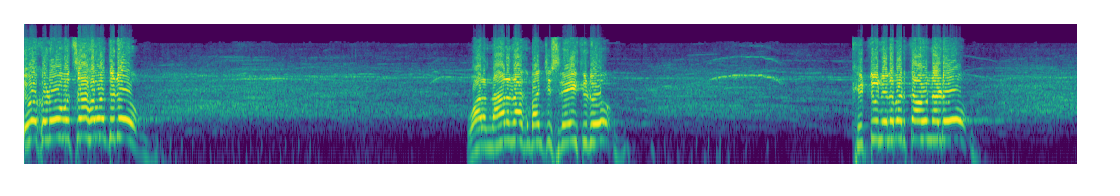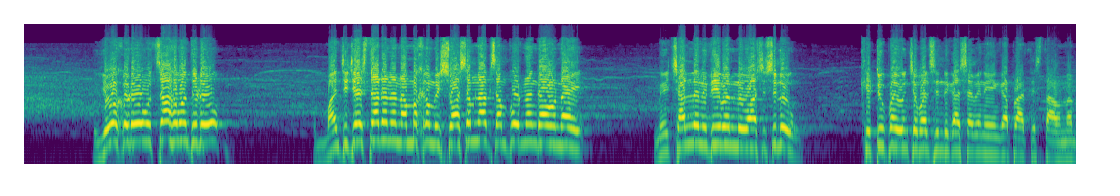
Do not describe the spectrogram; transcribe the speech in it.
యువకుడు ఉత్సాహవంతుడు వాళ్ళ నాన్న నాకు మంచి స్నేహితుడు. కిట్టు నిలబడతా ఉన్నాడు. యువకుడు ఉత్సాహవంతుడు. మంచి చేస్తాడన్న నమ్మకం విశ్వాసం నాకు సంపూర్ణంగా ఉన్నాయి. మీ చల్లని దీవెనలు ఆశిస్సులు కిట్టుపై ఉంచవలసిందిగా సవినయంగా ప్రార్థిస్తా ఉన్నాను.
